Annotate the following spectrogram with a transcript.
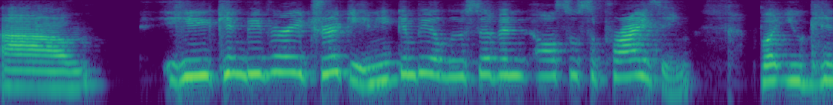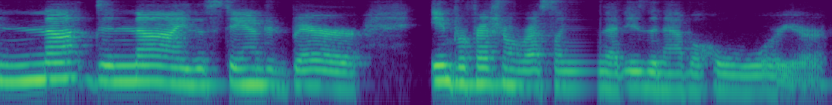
Um, he can be very tricky and he can be elusive and also surprising but you cannot deny the standard bearer in professional wrestling that is the Navajo Warrior.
